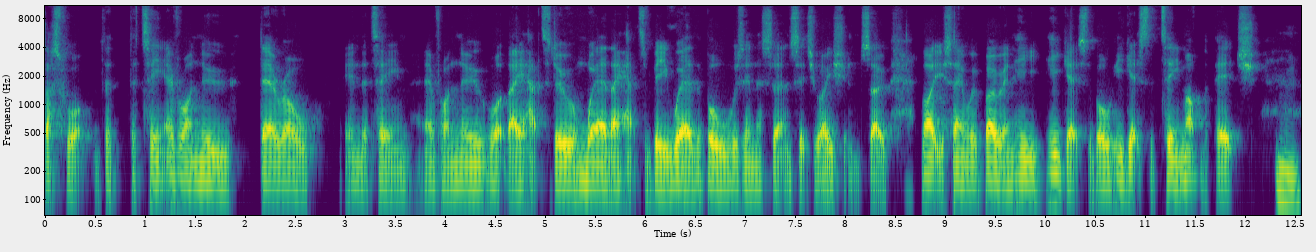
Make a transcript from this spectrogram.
that's what the the team. Everyone knew their role in the team. Everyone knew what they had to do and where they had to be, where the ball was in a certain situation. So, like you're saying with Bowen, he he gets the ball, he gets the team up the pitch. Mm.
